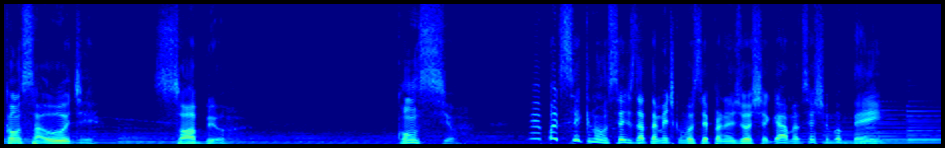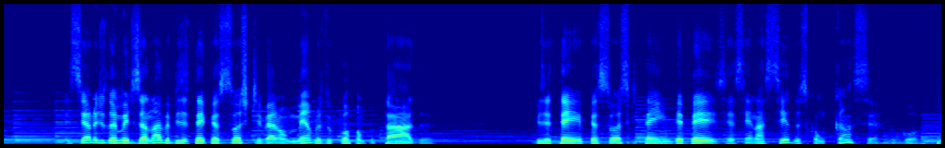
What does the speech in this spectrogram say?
com saúde, sóbrio, côncio. É, pode ser que não seja exatamente como você planejou chegar, mas você chegou bem. Esse ano de 2019 eu visitei pessoas que tiveram membros do corpo amputado. Visitei pessoas que têm bebês recém-nascidos com câncer no corpo.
